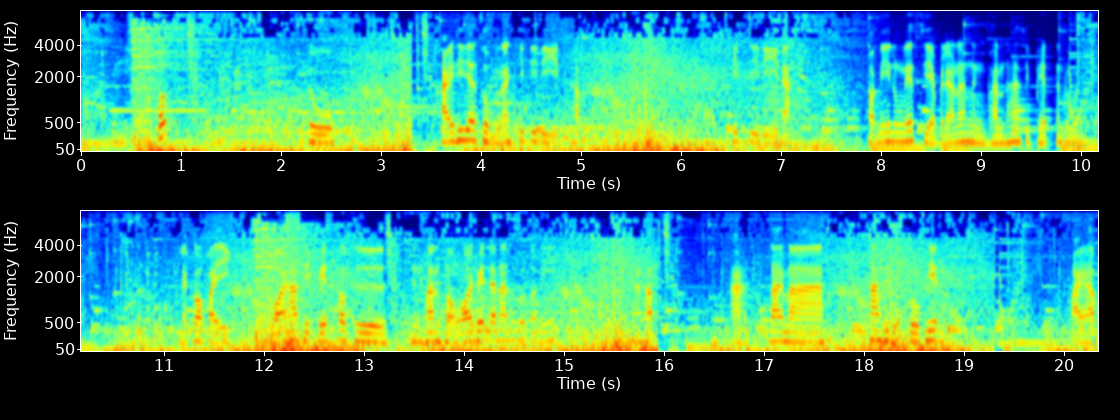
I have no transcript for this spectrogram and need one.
ประมาณนี้ปุ๊บ ดู ใครที่จะสุ่มนะคิดดีๆนะครับ คิดดีๆนะ ตอนนี้ลุงเนสเสียไปแล้วนะ1,050เพชรนะทุกคน แล้วก็ไปอีก 150 เพชรก็คือ 1,200 เพชรแล้วนะทุกคนตอนนี้นะครับอะได้มา 56ตัวเพชรไปครับ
